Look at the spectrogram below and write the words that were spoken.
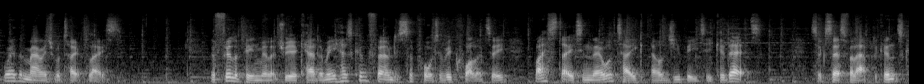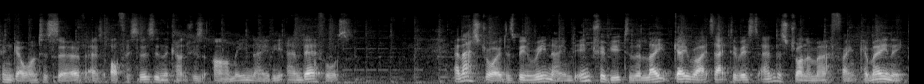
where the marriage will take place. The Philippine Military Academy has confirmed its support of equality by stating they will take LGBT cadets. Successful applicants can go on to serve as officers in the country's Army, Navy and Air Force. An asteroid has been renamed in tribute to the late gay rights activist and astronomer Frank Kameny.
